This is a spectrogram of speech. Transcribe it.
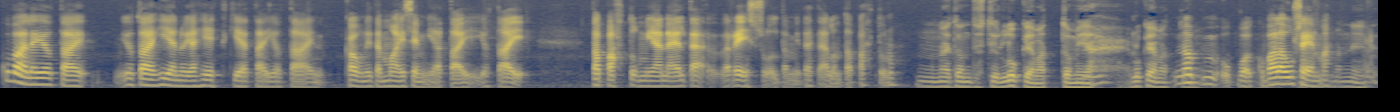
Kuvaile jotain, jotain hienoja hetkiä tai jotain kauniita maisemia tai jotain tapahtumia näiltä reissuilta, mitä täällä on tapahtunut? Näitä on tietysti lukemattomia. Mm. lukemattomia. No, voi kuvailla useamman. Niin.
